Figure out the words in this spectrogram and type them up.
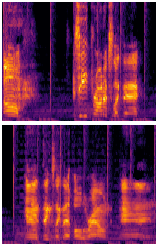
Um, see products like that and things like that all around, and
